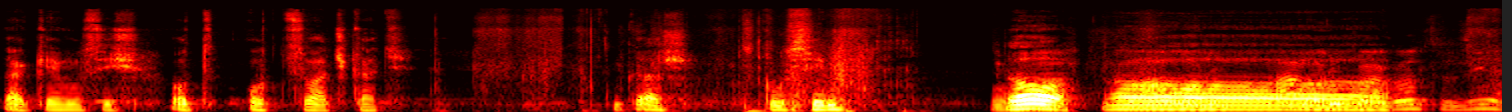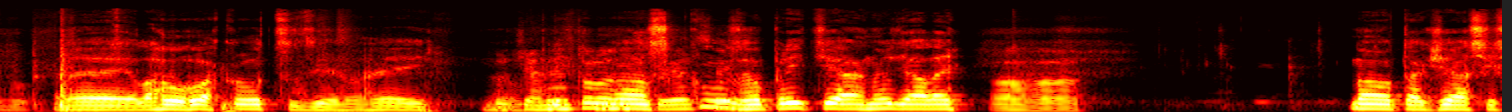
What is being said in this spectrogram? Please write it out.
Také musíš od, odsvačkať. Ukáž, skúsim. No, no, Ľavou rukou ako od cudzieho. hej, ľavou ako od cudzieho, hej. No, to pri- no skús ho pritiahnuť, ale Aha. No, takže asi,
